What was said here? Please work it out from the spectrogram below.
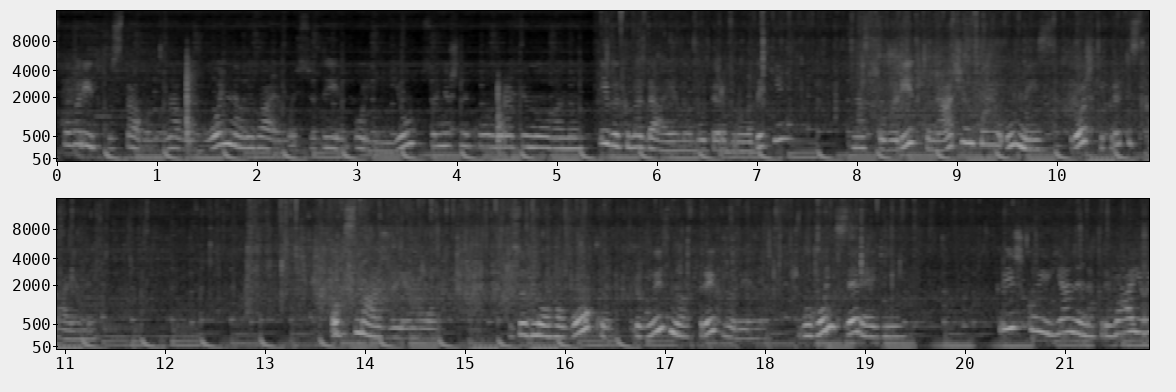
Сковорідку ставимо на вогонь, наливаємо сюди олію соняшникову рафіновану і викладаємо бутербродики на сковорідку начинкою униз. Трошки притискаємо. Обсмажуємо з одного боку приблизно 3 хвилини. Вогонь середній. Кришкою я не накриваю,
